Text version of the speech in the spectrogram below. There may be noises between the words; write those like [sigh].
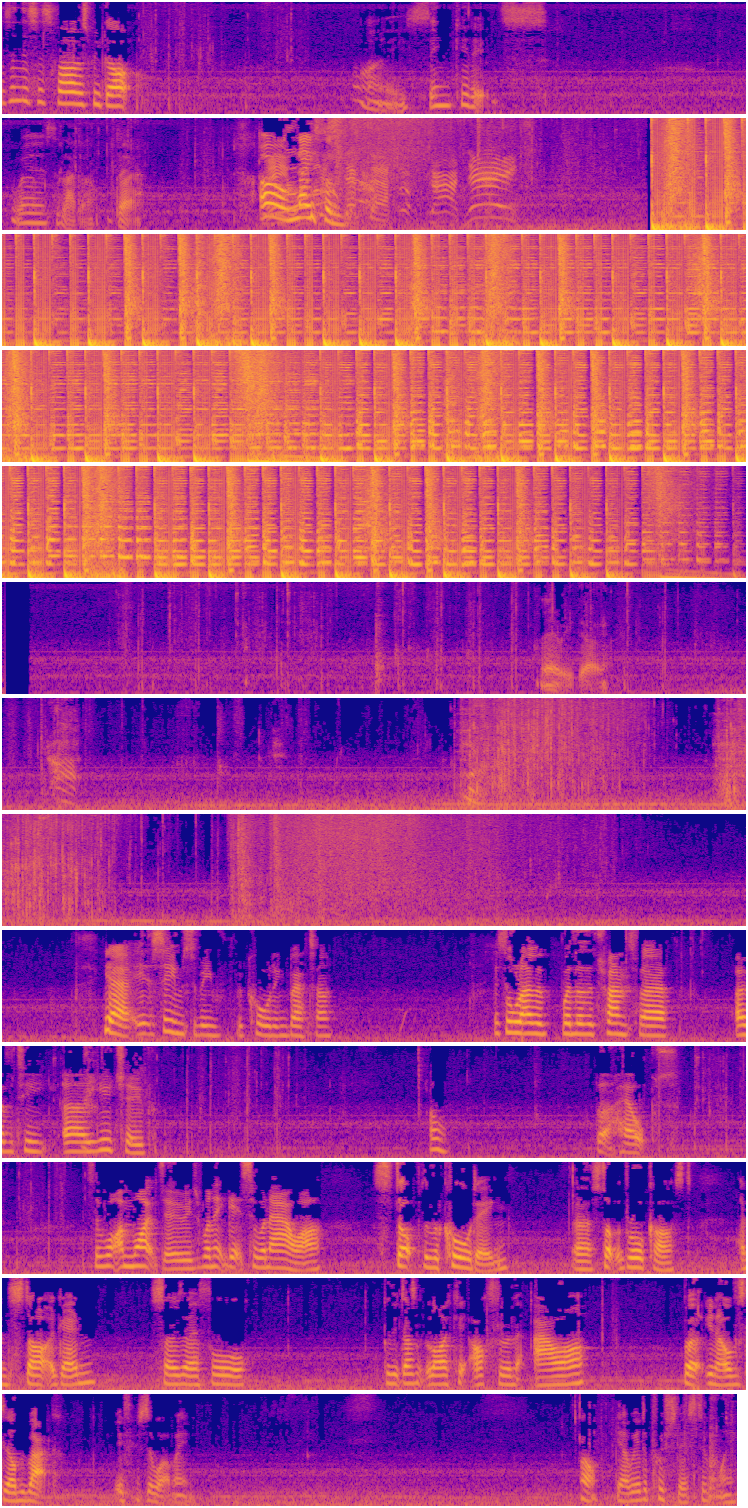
Isn't this as far as we got? I think it is. Where's the ladder? There. Oh, Nathan! Yeah, it seems to be recording better. It's all over whether the transfer over to uh, YouTube. Oh, that helps. So what I might do is when it gets to an hour, stop the recording, uh, stop the broadcast, and start again. So therefore, because it doesn't like it after an hour, but you know, obviously I'll be back if you see what I mean. Oh yeah, we had to push this, didn't we?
